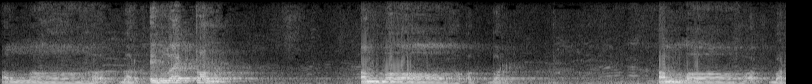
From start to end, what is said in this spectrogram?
আল্লাহ আকবর। এগুলো একটা নয়। আল্লাহ আকবর। আল্লাহ আকবর,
